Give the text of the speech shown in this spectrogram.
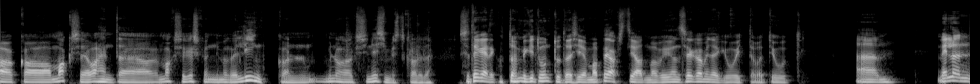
aga maksevahendaja, maksekeskkond nimega Link on minu jaoks siin esimest korda. see tegelikult on mingi tuntud asi ja ma peaks teadma või on see ka midagi huvitavat ja uut um,? meil on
